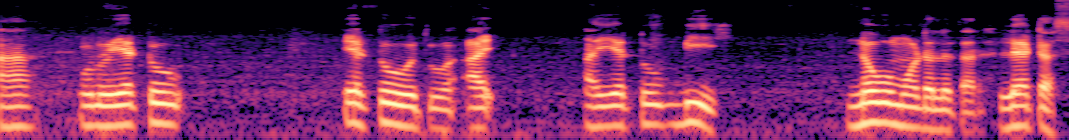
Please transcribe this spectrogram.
આ ઓલું એ ટુ એ ટુ હતું આ આ એ ટુ બી નવું મોડલ અત્યારે લેટેસ્ટ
